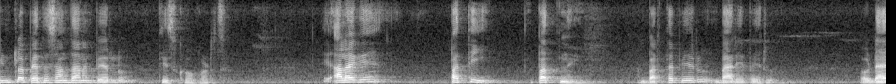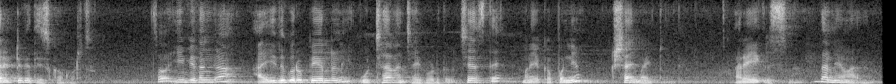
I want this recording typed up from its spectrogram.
ఇంట్లో పెద్ద సంతానం పేర్లు తీసుకోకూడదు. అలాగే పతి పత్ని భర్త పేరు భార్య పేరు డైరెక్ట్గా తీసుకోకూడదు. సో ఈ విధంగా ఐదుగురు పేర్లని ఉచ్చారణ చేయకూడదు. చేస్తే మన యొక్క పుణ్యం క్షయమవుతుంది. హరే కృష్ణ. ధన్యవాదాలు.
